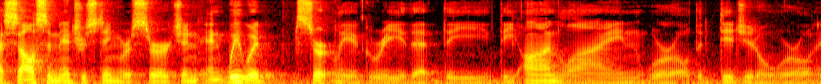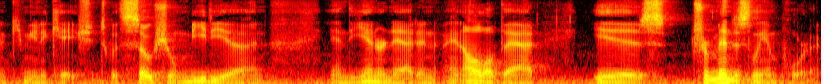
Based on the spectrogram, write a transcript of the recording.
I saw some interesting research, and, and we would certainly agree that the, the online world, the digital world, and communications with social media and, and the internet and, and all of that is tremendously important.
